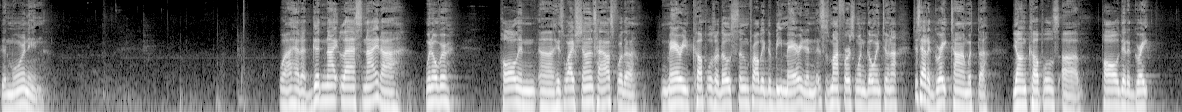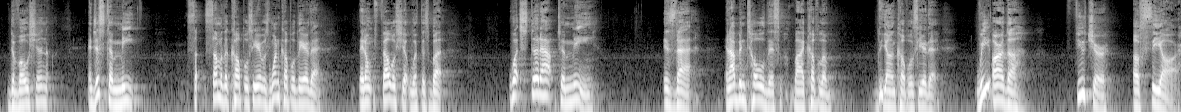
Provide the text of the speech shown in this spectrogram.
Good morning. Well, I had a good night last night. I went over Paul and uh, his wife Sean's house for the married couples or those soon probably to be married. And this is my first one going to, and I just had a great time with the young couples. Uh, Paul did a great devotion. And just to meet some of the couples here, it was one couple there that they don't fellowship with us, but what stood out to me is that, and I've been told this by a couple of the young couples here, that we are the future of CR.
